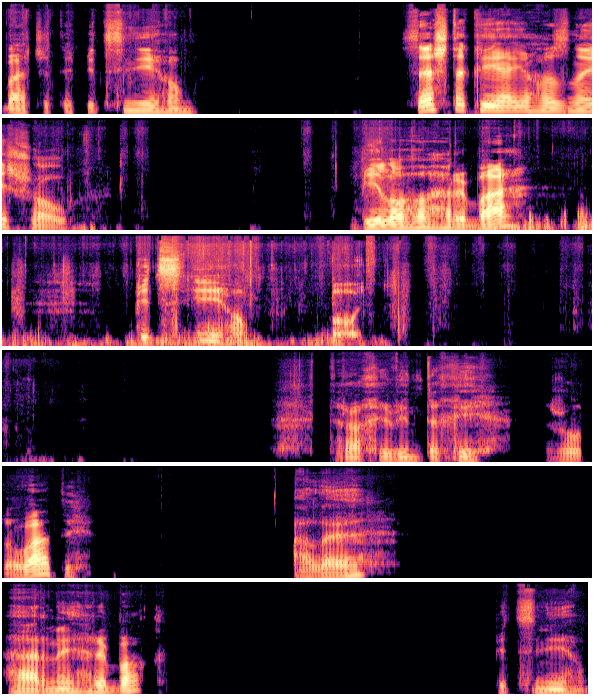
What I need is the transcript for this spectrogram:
бачите, під снігом. Все ж таки я його знайшов. Білого гриба під снігом. Ой. Трохи він такий жовтоватий, але гарний грибок під снігом.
